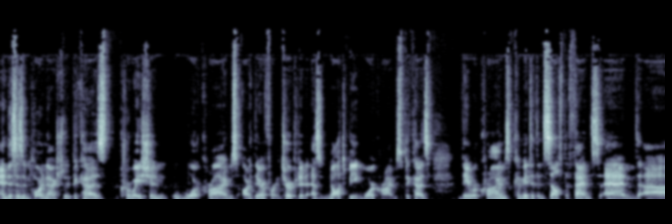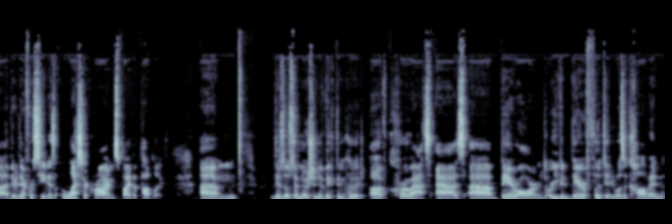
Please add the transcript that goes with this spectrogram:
and this is important actually because Croatian war crimes are therefore interpreted as not being war crimes because they were crimes committed in self defense, and uh, they're therefore seen as lesser crimes by the public. Um, there's also a notion of victimhood of Croats as uh, bare armed or even barefooted was a common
